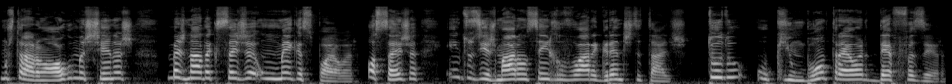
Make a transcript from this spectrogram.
mostraram algumas cenas, mas nada que seja um mega spoiler. Ou seja, entusiasmaram sem revelar grandes detalhes. Tudo o que um bom trailer deve fazer.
